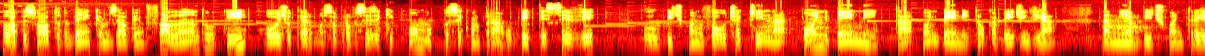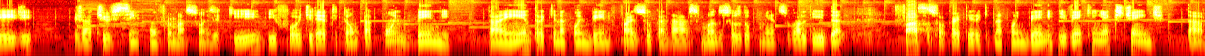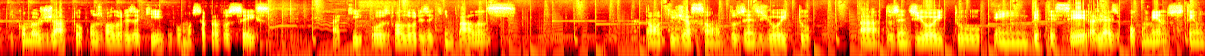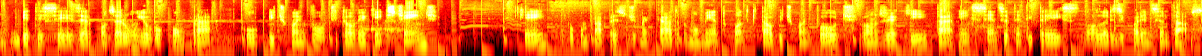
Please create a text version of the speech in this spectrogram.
Olá pessoal, tudo bem? Aqui é o Misael bem falando e hoje eu quero mostrar para vocês aqui como você comprar o BTCV, o Bitcoin Vault aqui na Coinbase, tá? Coinbase. Então acabei de enviar da minha Bitcoin Trade, já tive cinco confirmações aqui e foi direto então para Coinbase, tá? Entra aqui na Coinbase, faz o seu cadastro, manda os seus documentos, valida, faça sua carteira aqui na Coinbase e vem aqui em Exchange tá? E como eu já tô com os valores aqui, eu vou mostrar para vocês aqui os valores aqui em balance. Então aqui já são 208 a 208 em BTC, aliás um pouco menos, tem um em BTC 0.01 e eu vou comprar o Bitcoin Volt. Então eu venho aqui em Exchange, vou comprar preço de mercado do momento, quanto que está o Bitcoin Volt, vamos ver aqui, está em 173 dólares e 40 centavos,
